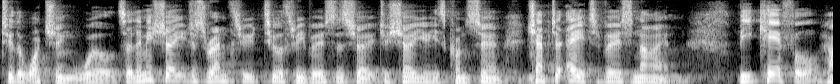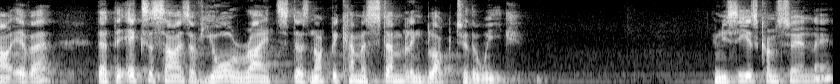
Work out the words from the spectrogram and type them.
to the watching world. So let me show you, just run through two or three verses show, to show you his concern. Chapter 8, verse 9. Be careful, however, that the exercise of your rights does not become a stumbling block to the weak. Can you see his concern there?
